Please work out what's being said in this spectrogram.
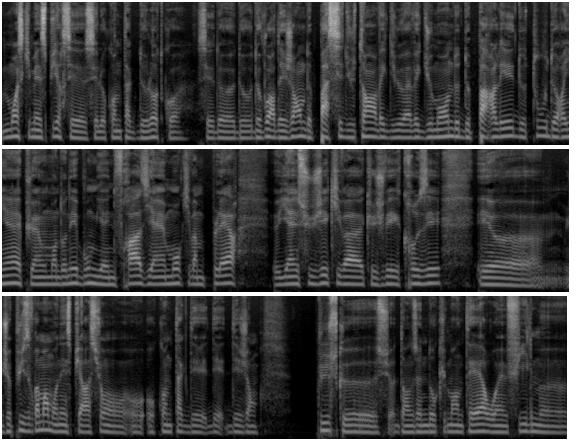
moi, ce qui m'inspire, c'est le contact de l'autre, quoi. C'est de, de, voir des gens, de passer du temps avec du, avec du monde, de parler de tout, de rien. Et puis à un moment donné, boum, il y a une phrase, il y a un mot qui va me plaire, il y a un sujet que je vais creuser. Et euh, je puise vraiment mon inspiration au, contact des, gens. Plus que dans un documentaire ou un film euh,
